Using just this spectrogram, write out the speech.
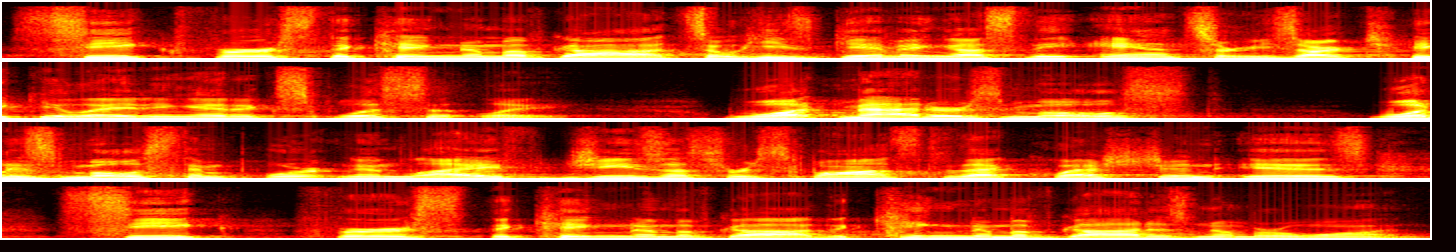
Seek first the kingdom of God. So he's giving us the answer, he's articulating it explicitly. What matters most? What is most important in life? Jesus' response to that question is Seek first the kingdom of God. The kingdom of God is number one.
